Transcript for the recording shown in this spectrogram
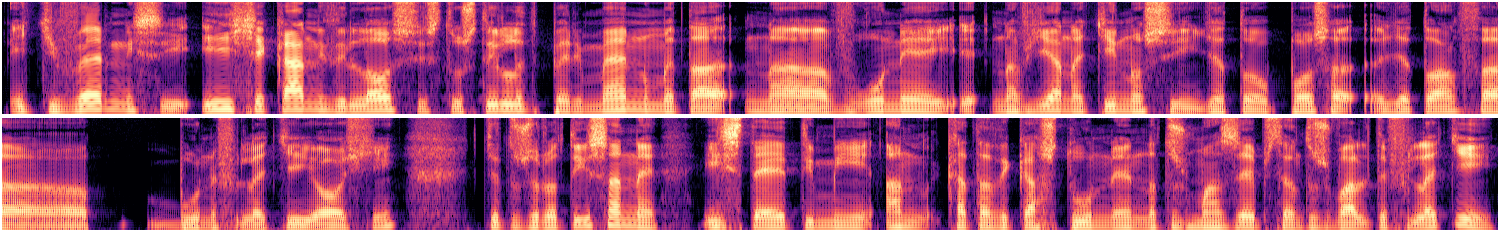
η κυβέρνηση είχε κάνει δηλώσεις τους στυλ ότι περιμένουμε τα, να, βγούνε, να βγει ανακοίνωση για το, πόσα, για το αν θα μπουν φυλακή ή όχι και τους ρωτήσανε είστε έτοιμοι αν καταδικαστούν να τους μαζέψετε να τους βάλετε φυλακή;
